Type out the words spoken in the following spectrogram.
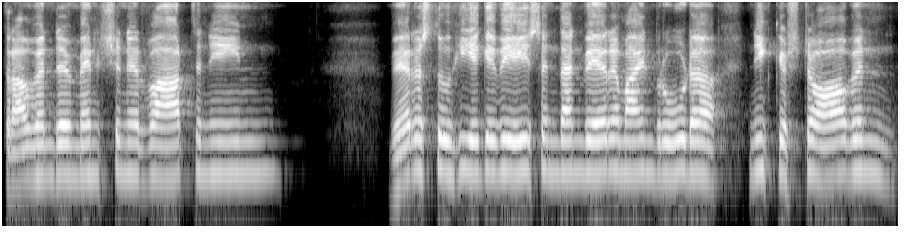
Trauernde Menschen erwarten ihn. Wärest du hier gewesen, dann wäre mein Bruder nicht gestorben.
